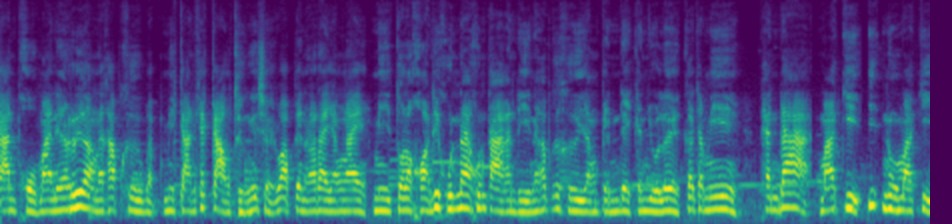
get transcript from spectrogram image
การโผล่มาในเรื่องนะครับคือแบบมีการแค่กล่าวถึงเฉยๆว่าเป็นอะไรยังไง มีตัวละครที่คุ้นหน้าคุ้นตากันดีนะครับก็คือยังเป็นเด็กกันอยู่เลย ก็จะมีแพนด้ามากิอินูมากิ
